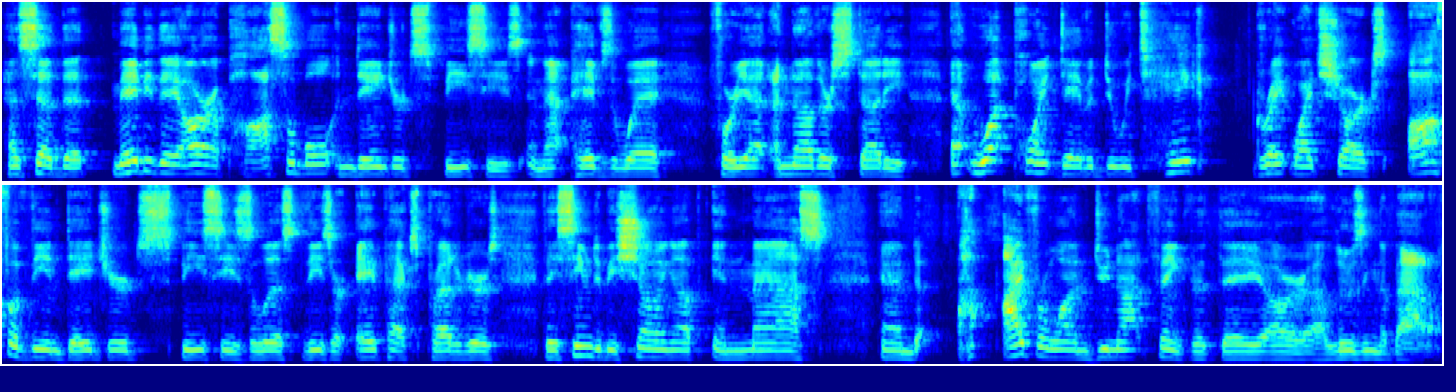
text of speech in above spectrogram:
has said that maybe they are a possible endangered species, and that paves the way for yet another study. At what point, David, do we take great white sharks off of the endangered species list? These are apex predators. They seem to be showing up in mass, and I, for one, do not think that they are uh, losing the battle.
